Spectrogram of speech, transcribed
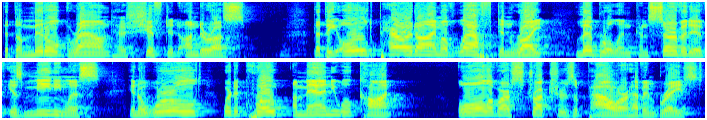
that the middle ground has shifted under us, that the old paradigm of left and right, liberal and conservative, is meaningless in a world where, to quote Immanuel Kant, all of our structures of power have embraced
